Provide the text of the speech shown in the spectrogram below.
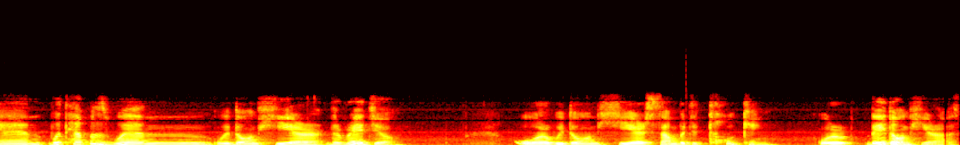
And what happens when we don't hear the radio? Or we don't hear somebody talking? Or they don't hear us?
